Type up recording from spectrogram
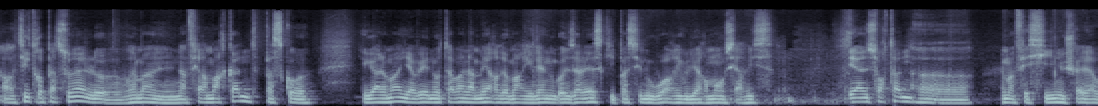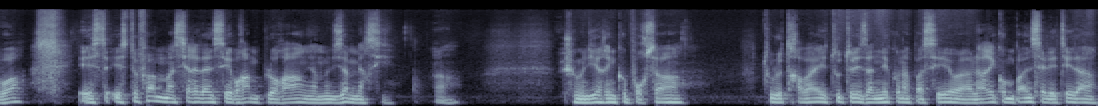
À titre personnel, euh, vraiment une affaire marquante parce que également il y avait notamment la mère de Marie-Hélène Gonzalez qui passait nous voir régulièrement au service. Et en sortant, euh, elle m'a fait signe, je suis allé la voir. Et, cette femme m'a serré dans ses bras en pleurant et en me disant merci. Je me dis rien que pour ça, tout le travail, toutes les années qu'on a passées, la récompense, elle était dans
